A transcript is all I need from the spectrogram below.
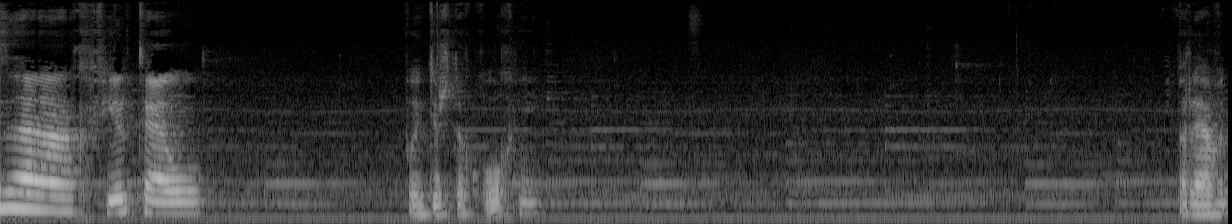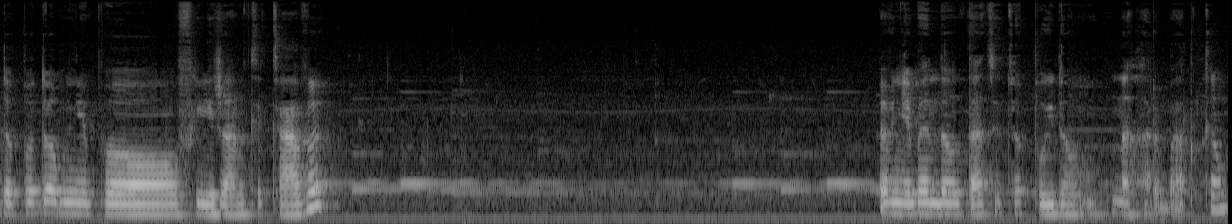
za chwilkę pójdziesz do kuchni. Prawdopodobnie po filiżankę kawy. Pewnie będą tacy, co pójdą na herbatkę.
